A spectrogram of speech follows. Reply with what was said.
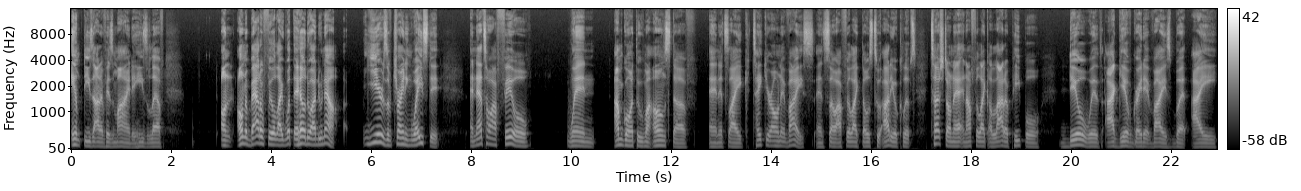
empties out of his mind and he's left on on the battlefield like what the hell do I do now? Years of training wasted. And that's how I feel when I'm going through my own stuff and it's like take your own advice. And so I feel like those two audio clips touched on that and I feel like a lot of people deal with I give great advice, but I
